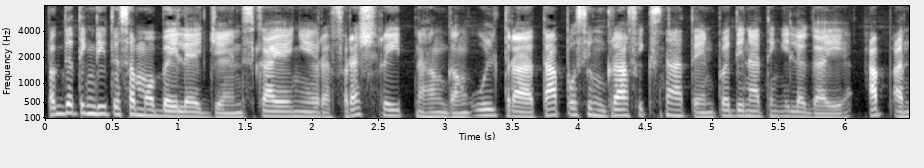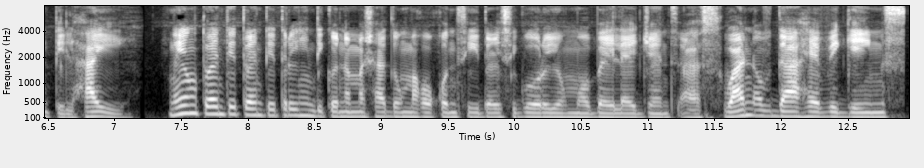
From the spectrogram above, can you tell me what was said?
Pagdating dito sa Mobile Legends, kaya niya refresh rate na hanggang ultra tapos yung graphics natin pwede nating ilagay up until high. Ngayong 2023 hindi ko na masyadong makukonsider siguro yung Mobile Legends as one of the heavy games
